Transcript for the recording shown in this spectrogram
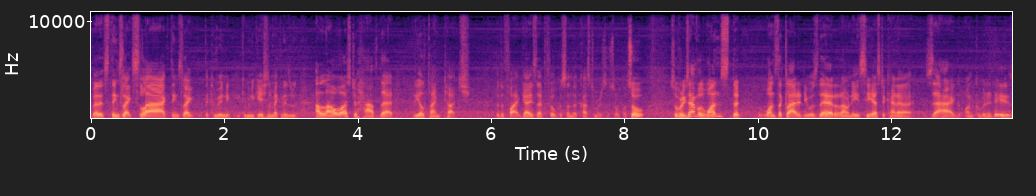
Whether it's things like Slack, things like the communi communication mechanisms, allow us to have that real-time touch with the guys that focus on the customers and so forth. So, so for example, once, that, once the clarity was there around ACS to kind of zag on Kubernetes,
